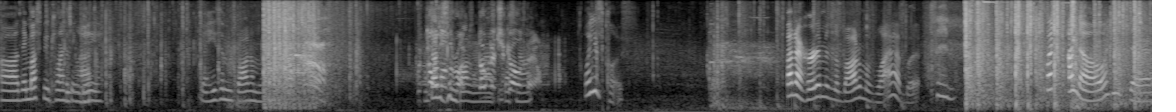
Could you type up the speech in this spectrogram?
Uh, they must be planting B. Yeah, he's in bottom left. We've I thought them he's the in road. bottom Don't right, let your guess guard not. down. Well, he's close. Thought I heard him in the bottom of lab, but But I know he's there.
